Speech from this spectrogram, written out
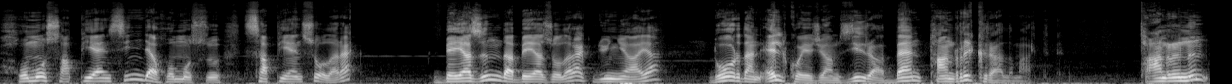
Homo sapiens'in de homosu sapiensi olarak beyazın da beyaz olarak dünyaya doğrudan el koyacağım. Zira ben Tanrı kralım artık. Tanrı'nın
